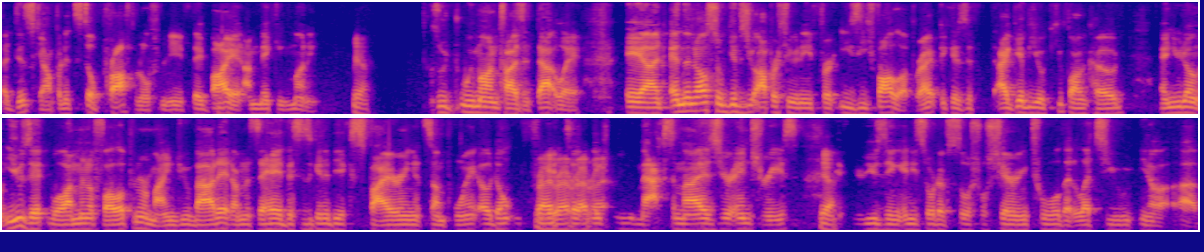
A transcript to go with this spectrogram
a discount, but it's still profitable for me if they buy it. I'm making money. Yeah. So we monetize it that way, and and then it also gives you opportunity for easy follow up, right? Because if I give you a coupon code and you don't use it, well, I'm going to follow up and remind you about it. I'm going to say, hey, this is going to be expiring at some point. Oh, don't forget right, right, to right, maximize your entries. Yeah. If you're using any sort of social sharing tool that lets you, you know, uh,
